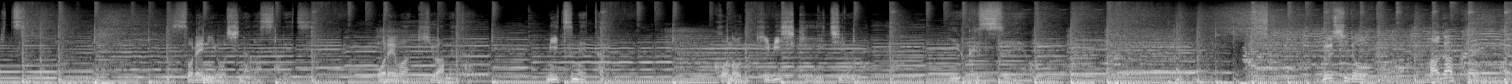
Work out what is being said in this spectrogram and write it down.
一。それに押し流されず俺は極めたい。見つめたい。この厳しき一路の行く末を。武士道とは葉隠れになる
